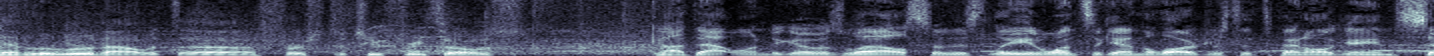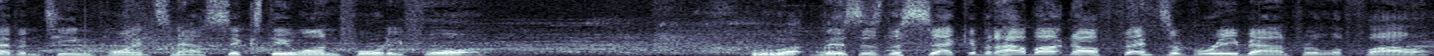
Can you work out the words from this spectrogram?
And LaRue now with the first to two free throws. Got that one to go as well. So this lead, once again, the largest it's been all game. 17 points now, 61 44. Le- This is the second, but how about an offensive rebound for La Follette?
